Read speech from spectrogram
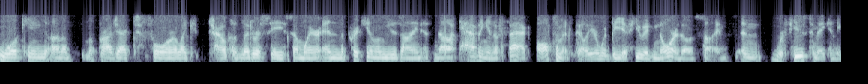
working on a, a, project for like childhood literacy somewhere and the curriculum you design is not having an effect, ultimate failure would be if you ignore those signs and refuse to make any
